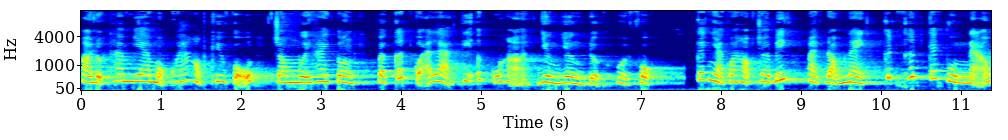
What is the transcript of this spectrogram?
Họ được tham gia một khóa học khiêu vũ trong 12 tuần và kết quả là ký ức của họ dần dần được hồi phục. Các nhà khoa học cho biết hoạt động này kích thích các vùng não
